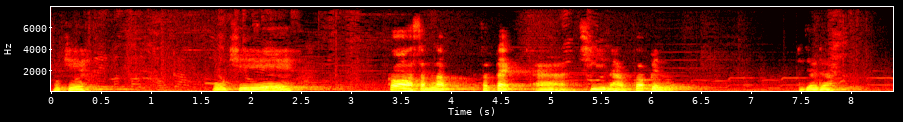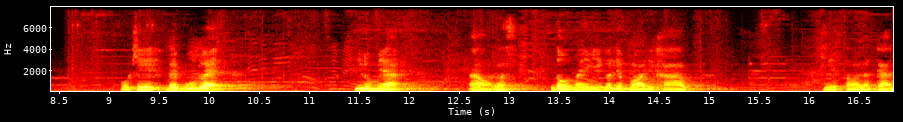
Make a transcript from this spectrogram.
โอเค โอเค ก็สำหรับสแต็กอ่าชีนะครับ ก็เป็น เดี๋ยวเดี๋ยวโอเค ได้บูด้วยอิลูเมียอ้าว แล้วโดดมาอย่างนี้ก็เรียบร้อยดีครับเวต่อแล้วกัน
